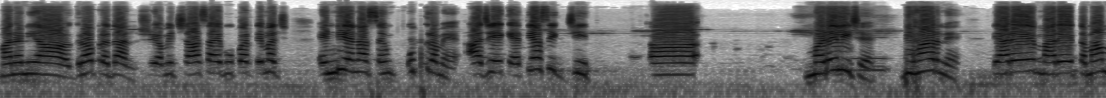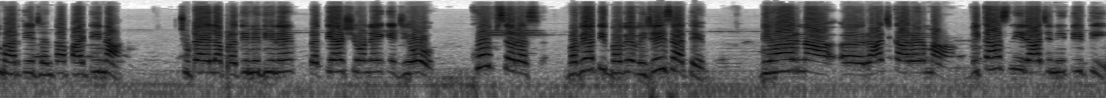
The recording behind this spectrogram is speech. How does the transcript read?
માનનીય ગૃહ પ્રધાન શ્રી અમિત શાહ સાહેબ ઉપર તેમજ એનડીએના સંયુક્ત ઉપક્રમે આજે એક ઐતિહાસિક જીત મળેલી છે બિહારને. ત્યારે મારે તમામ ભારતીય જનતા પાર્ટીના ચૂંટાયેલા પ્રતિનિધિને, પ્રત્યાશીઓને કે જેઓ ખૂબ સરસ ભવ્યાતિ ભવ્ય વિજય સાથે બિહારના રાજકારણમાં વિકાસની રાજનીતિથી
